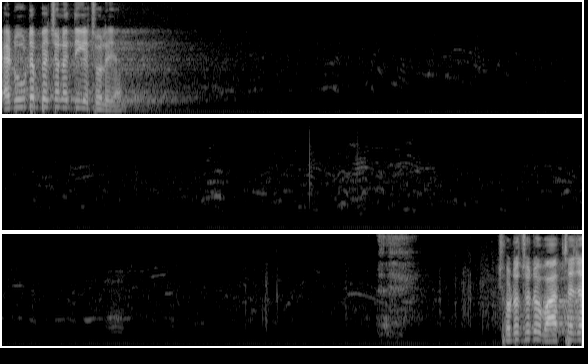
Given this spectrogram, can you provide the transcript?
একটু উঠে পেছনের দিকে চলে যান। ছোট ছোট বাচ্চা যারা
